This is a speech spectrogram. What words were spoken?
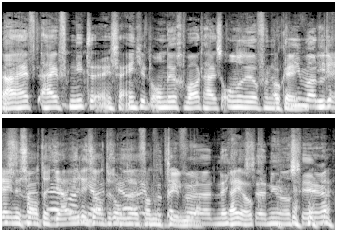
Nou, hij heeft, hij heeft niet in zijn eentje het onderdeel gebouwd. Hij is onderdeel van het okay, team. Iedereen is altijd, ja, iedereen is altijd onderdeel van het team. Even netjes ook. nuanceren.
